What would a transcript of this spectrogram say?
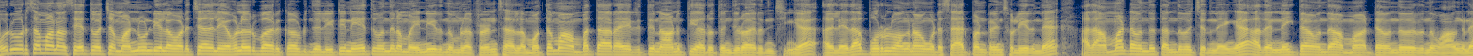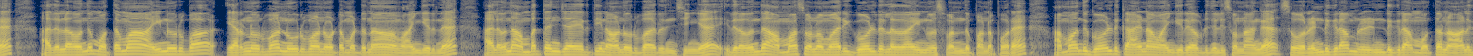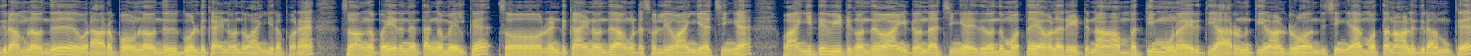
ஒரு வருஷமாக நான் சேர்த்து வச்ச மண்ணுண்டியில் உடச்சி அதில் எவ்வளோ ரூபா இருக்குது அப்படின்னு சொல்லிட்டு நேற்று வந்து நம்ம எண்ணியிருந்தோம்ல ஃப்ரெண்ட்ஸ் அதில் மொத்தமாக ஐம்பத்தாறாயிரத்து நானூற்றி அறுபத்தஞ்சு ரூபா இருந்துச்சுங்க. அதில் ஏதாவது பொருள் வாங்கினா உங்கள்கிட்ட ஷேர் பண்ணுறேன்னு சொல்லியிருந்தேன். அதை அம்மாட்ட வந்து தந்து வச்சுருந்தேங்க. அதை இன்னைக்கு தான் வந்து அம்மாட்ட வந்து இருந்து வாங்கினேன். அதில் வந்து மொத்தமாக ஐநூறுரூபா இரநூறுபா நூறுரூபா நோட்டை மட்டும்தான் வாங்கியிருந்தேன். அதில் வந்து ஐம்பத்தஞ்சாயிரத்தி நானூறுரூபா இருந்துச்சுங்க. இதில் வந்து அம்மா சொன்ன மாதிரி கோல்டில் தான் இன்வெஸ்ட் வந்து பண்ண போகிறேன் அம்மா வந்து கோல்டு காயினாக வாங்கிரு அப்படின்னு சொல்லி சொன்னாங்க. ஸோ ரெண்டு கிராம் ரெண்டு கிராம் மொத்தம் நாலு கிராமில் வந்து ஒரு அரை பவுனில் வந்து கோல்டு காயின் வந்து வாங்கிட போகிறேன் ஸோ அங்கே போயிருந்தேன் தங்கமயிலுக்கு. ஸோ ரெண்டு காயின் வந்து அவங்ககிட்ட சொல்லி வாங்கியாச்சுங்க. வாங்கிட்டு வீட்டுக்கு வந்து வாங்கிட்டு வந்தாச்சுங்க. இது வந்து மொத்தம் எவ்வளோ ரேட்டுனா ஐம்பத்தி மூணாயிரத்தி அறநூற்றி நாலு ரூபா வந்துச்சுங்க மொத்தம் நாலு கிராமுக்கு.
